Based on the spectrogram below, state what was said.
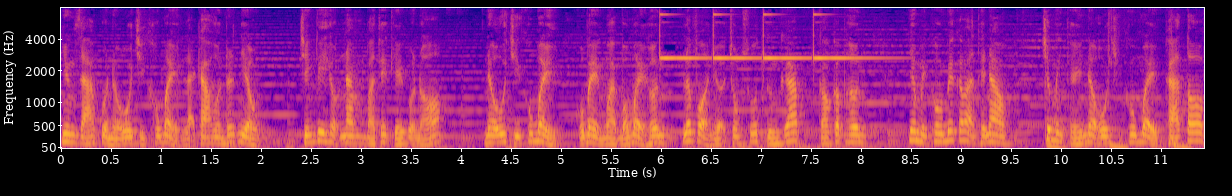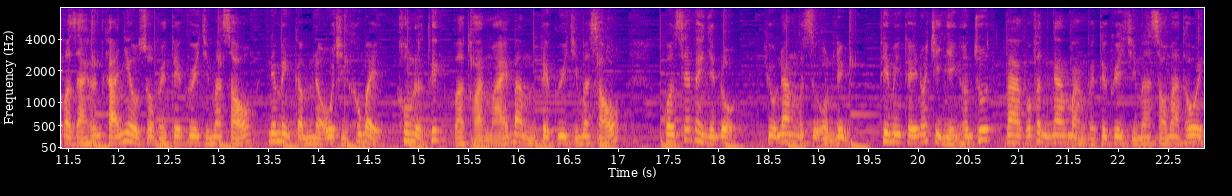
nhưng giá của NO907 lại cao hơn rất nhiều. Chính vì hiệu năng và thiết kế của nó, NO907 có bề ngoài bóng bẩy hơn, lớp vỏ nhựa trong suốt cứng gáp, cao cấp hơn. Nhưng mình không biết các bạn thế nào, trước mình thấy NO907 khá to và dài hơn khá nhiều so với TQ936 nên mình cầm NO907 không được thích và thoải mái bằng TQ936. Còn xét về nhiệt độ, hiệu năng và sự ổn định thì mình thấy nó chỉ nhỉnh hơn chút và có phần ngang bằng với TQ936 mà thôi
